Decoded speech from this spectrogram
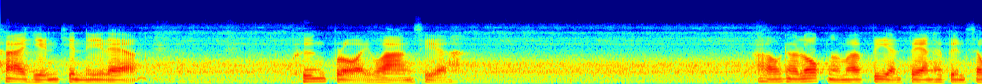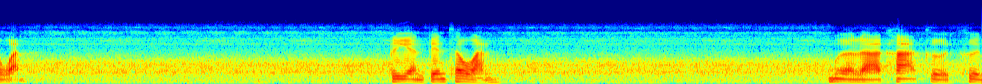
ถ้าเห็นเช่นนี้แล้ว พึ่งปล่อยวางเสียเอานรกมาเปลี่ยนแปลงให้เป็นสวรรค์ เปลี่ยนเป็นสวรรค์ เมื่อราคะเกิดขึ้น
